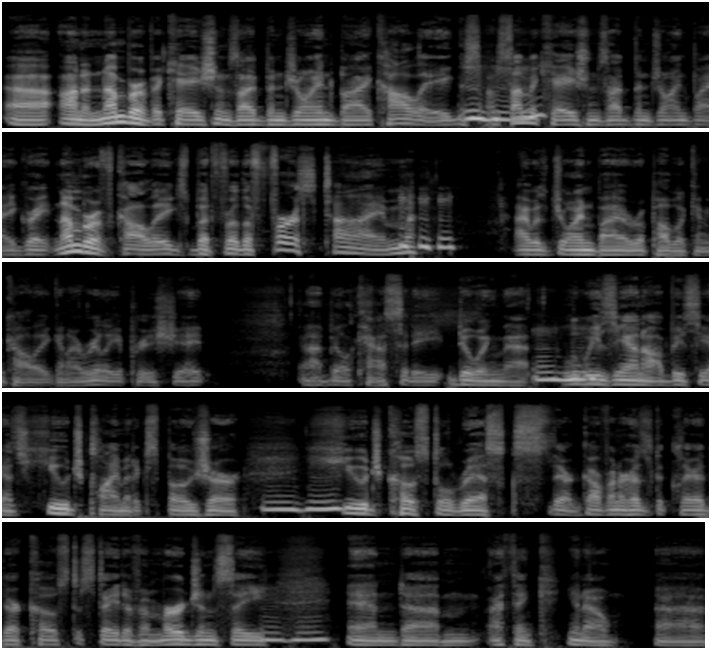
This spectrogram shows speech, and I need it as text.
Uh, on a number of occasions, I've been joined by colleagues. Mm-hmm. On some mm-hmm. occasions, I've been joined by a great number of colleagues. But for the first time, I was joined by a Republican colleague, and I really appreciate uh, Bill Cassidy doing that. Louisiana obviously has huge climate exposure, huge coastal risks. Their governor has declared their coast a state of emergency, and um, I think you know uh,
